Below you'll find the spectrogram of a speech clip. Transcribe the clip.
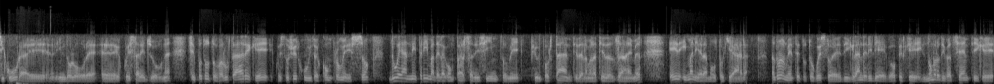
sicura e indolore eh, questa regione, si è potuto valutare che questo circuito è compromesso due anni prima della comparsa dei sintomi più importanti della malattia d'Alzheimer e in maniera molto chiara. Naturalmente tutto questo è di grande rilievo perché il numero di pazienti che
